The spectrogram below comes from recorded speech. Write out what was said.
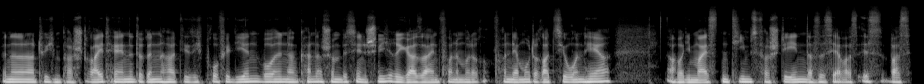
Wenn er natürlich ein paar Streithähne drin hat, die sich profilieren wollen, dann kann das schon ein bisschen schwieriger sein von der Moderation her. Aber die meisten Teams verstehen, dass es ja was ist, was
